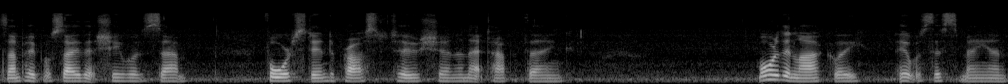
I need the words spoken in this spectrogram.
some people say that she was um, forced into prostitution and that type of thing. More than likely, it was this man.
